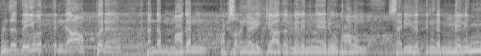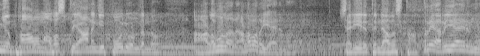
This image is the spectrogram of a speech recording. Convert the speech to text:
എന്നുവെച്ചാൽ ദൈവത്തിന്റെ ആ അപ്പന് തന്റെ മകൻ ഭക്ഷണം കഴിക്കാതെ മെലിഞ്ഞ രൂപാവം ശരീരത്തിന്റെ മെലിഞ്ഞ ഭാവം അവസ്ഥയാണെങ്കിൽ പോലും ഉണ്ടല്ലോ. അളവ് അളവറിയായിരുന്നു. ശരീരത്തിന്റെ അവസ്ഥ അത്രേ അറിയായിരുന്നു.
